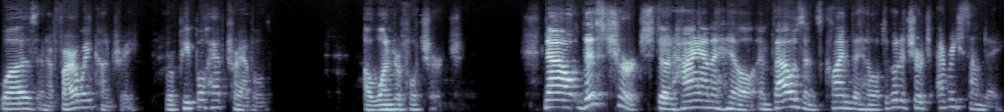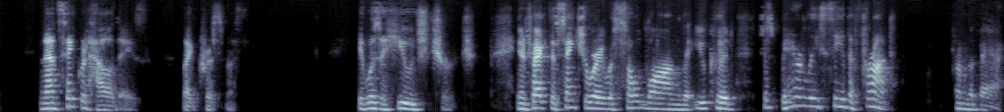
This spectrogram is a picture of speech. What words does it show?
was in a faraway country where people have traveled a wonderful church. Now, this church stood high on a hill, and thousands climbed the hill to go to church every Sunday and on sacred holidays like Christmas. It was a huge church. In fact, the sanctuary was so long that you could just barely see the front from the back.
